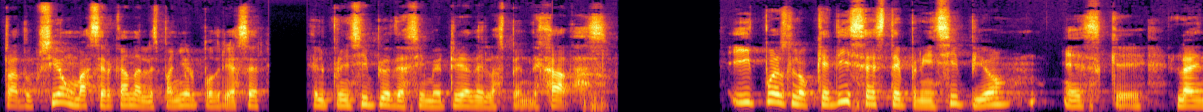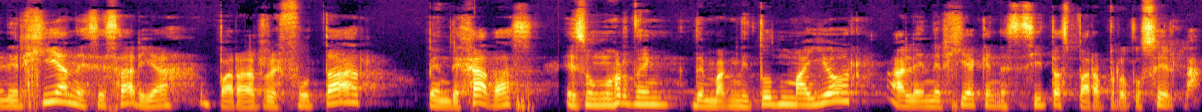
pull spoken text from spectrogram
traducción más cercana al español podría ser el principio de asimetría de las pendejadas. Y pues lo que dice este principio es que la energía necesaria para refutar pendejadas es un orden de magnitud mayor a la energía que necesitas para producirla.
